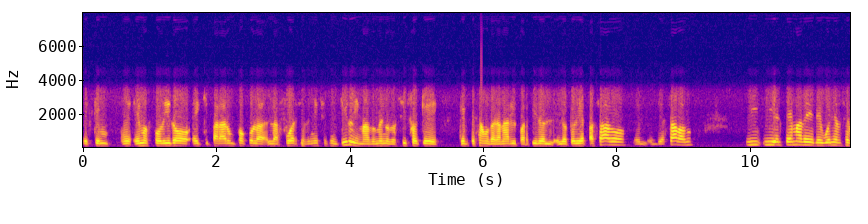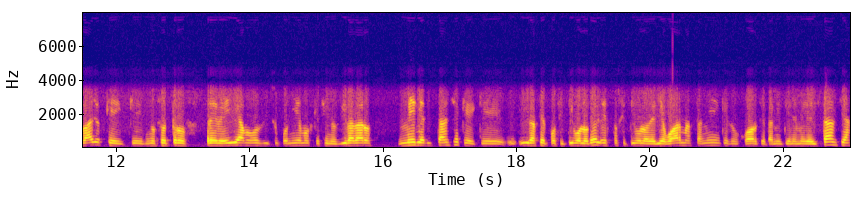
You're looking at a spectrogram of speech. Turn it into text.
es que eh, hemos podido equiparar un poco las fuerzas en ese sentido. Y más o menos así fue que, empezamos a ganar el partido el, otro día pasado, el, día sábado. Y, y el tema de, de William Ceballos, que, que nosotros preveíamos y suponíamos que si nos iba a dar media distancia, que, que iba a ser positivo lo de él, es positivo lo de Diego Armas también, que es un jugador que también tiene media distancia,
